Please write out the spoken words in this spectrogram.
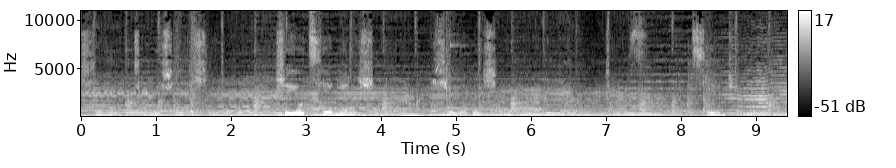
谁成为谁的谁？谁又牵念了谁？谁又为谁而日日朝思，千尘万度？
